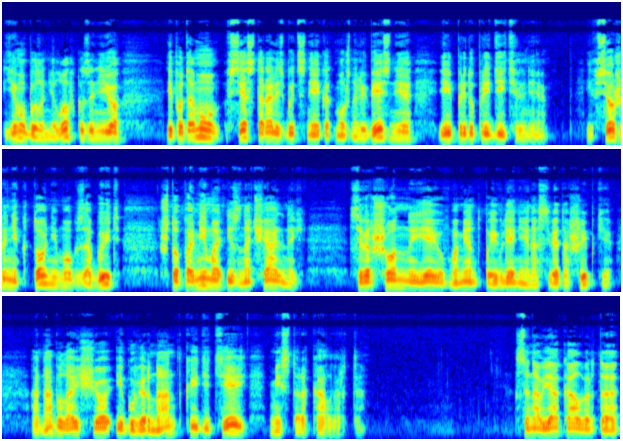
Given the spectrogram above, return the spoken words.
Ему было неловко за нее, и потому все старались быть с ней как можно любезнее и предупредительнее. И все же никто не мог забыть, что помимо изначальной, совершенной ею в момент появления на свет ошибки, она была еще и гувернанткой детей мистера Калверта. Сыновья Калверта,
